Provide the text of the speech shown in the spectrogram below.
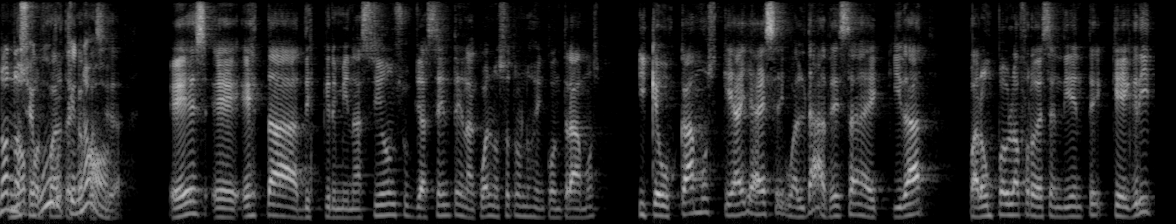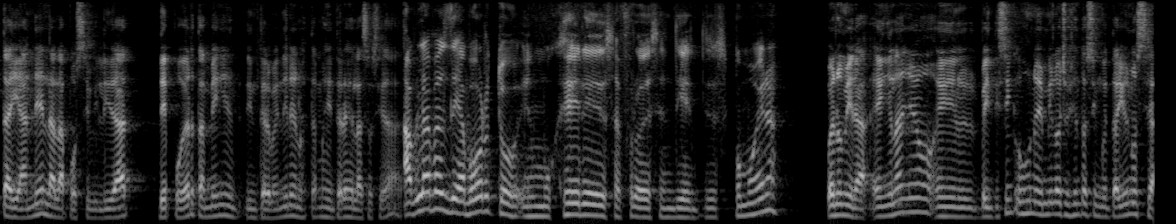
No, no, seguro falta de que no. Es eh, esta discriminación subyacente en la cual nosotros nos encontramos y que buscamos que haya esa igualdad, esa equidad para un pueblo afrodescendiente que grita y anhela la posibilidad de poder también in- intervenir en los temas de interés de la sociedad. Hablabas de aborto en mujeres afrodescendientes. ¿Cómo era? Bueno, mira, en el año, en el 25 de junio de 1851 se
